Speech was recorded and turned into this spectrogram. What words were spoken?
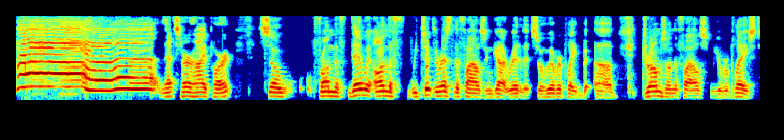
ah! that's her high part. So from the then we on the we took the rest of the files and got rid of it. So whoever played uh, drums on the files you replaced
